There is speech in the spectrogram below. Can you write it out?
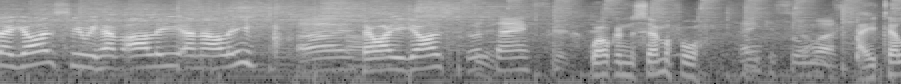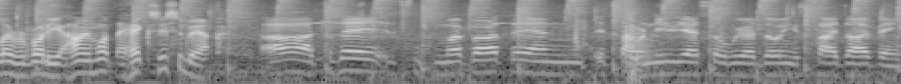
G'day guys, here we have Ali and Ali. Hi. How are you guys? Good, thanks. Welcome to Semaphore. Thank you so much. Hey, tell everybody at home what the heck's this about? Ah, today it's my birthday and it's our new year, so we are doing skydiving.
